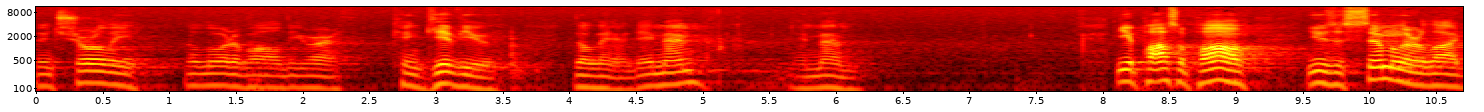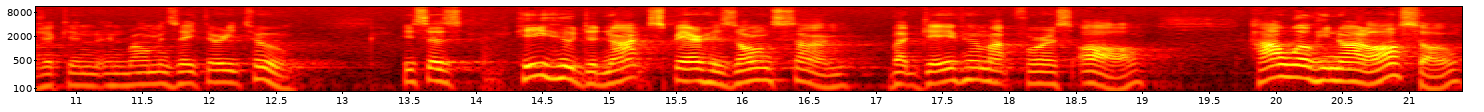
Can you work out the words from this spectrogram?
then surely the Lord of all the earth can give you the land. Amen? Amen. The Apostle Paul uses similar logic in, in Romans 8:32. He says, He who did not spare his own son, but gave him up for us all, how will he not also,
